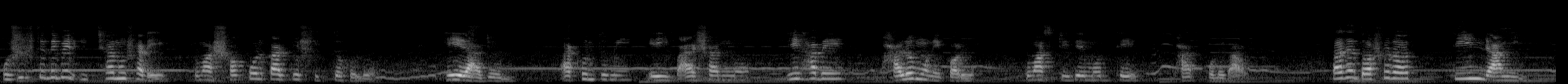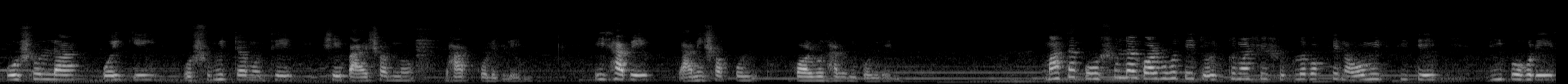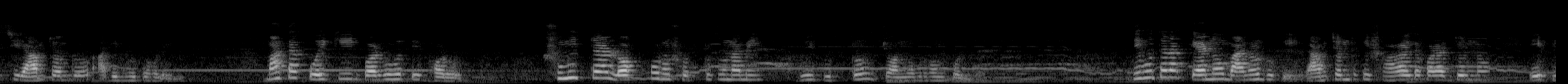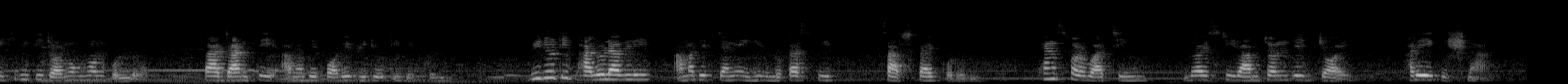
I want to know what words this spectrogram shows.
বশিষ্ঠদেবের ইচ্ছানুসারে তোমার সকল কার্য সিদ্ধ হলো। হে রাজন, এখন তুমি এই পায়সান্ন যেভাবে ভালো মনে করো, তোমার স্ত্রীদের মধ্যে ভাগ করে দাও রাজা দশরথ, তিন রানী কৌশল্যা কৈকেয়ী ও সুমিত্রার মধ্যে সেই পায়সন্ন ভাগ করে দিলেন। এইভাবে রানী সকল গর্ভধারণ করলেন। মাতা কৌশল্যার গর্ভ হতে চৈত্র মাসের শুক্লপক্ষে নবমী তিথিতে দ্বিপ্রহরে শ্রীরামচন্দ্র আবির্ভূত হলেন। মাতা কৈকির গর্ভ হতে ভরত সুমিত্রার লক্ষণ ও শত্রুঘ্ন নামে দুই পুত্র জন্মগ্রহণ করল দেবতারা কেন মানব রূপে রামচন্দ্রকে সহায়তা করার জন্য এই পৃথিবীতে জন্মগ্রহণ করল তা জানতে আমাদের পরের ভিডিওটি দেখুন। ভিডিওটি ভালো লাগলে আমাদের channel his lotus fit subscribe করুন। থ্যাংকস ফর ওয়াচিং জয় শ্রী রামচন্দ্রের জয়। হরে কৃষ্ণা।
